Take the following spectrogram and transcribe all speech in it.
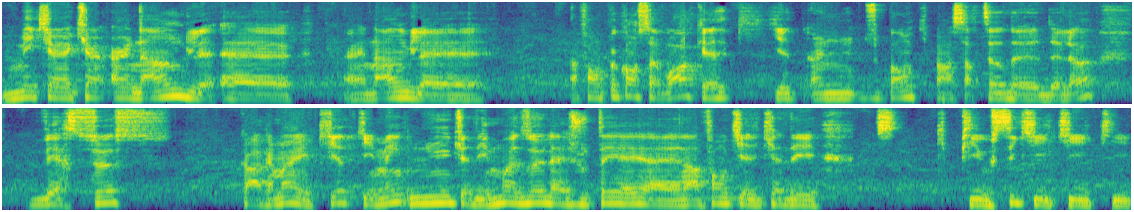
mais qui a, a, un angle, un angle Enfin, on peut concevoir qu'il y ait un, du bon qui peut en sortir de, là, versus carrément un kit qui est maintenu, qui a des modules ajoutés, euh, dans le fond, qui, a des. Puis aussi qui,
